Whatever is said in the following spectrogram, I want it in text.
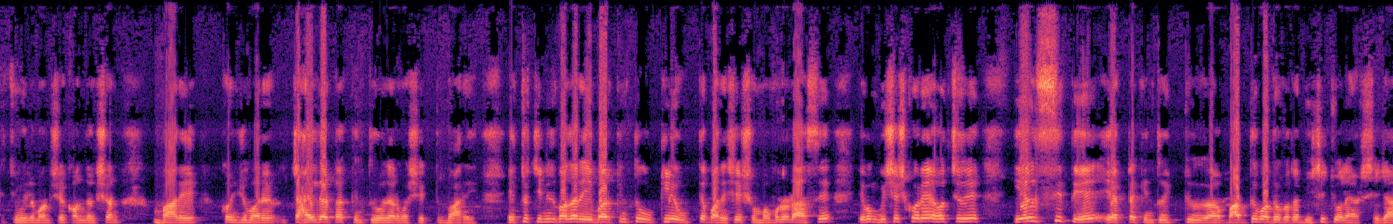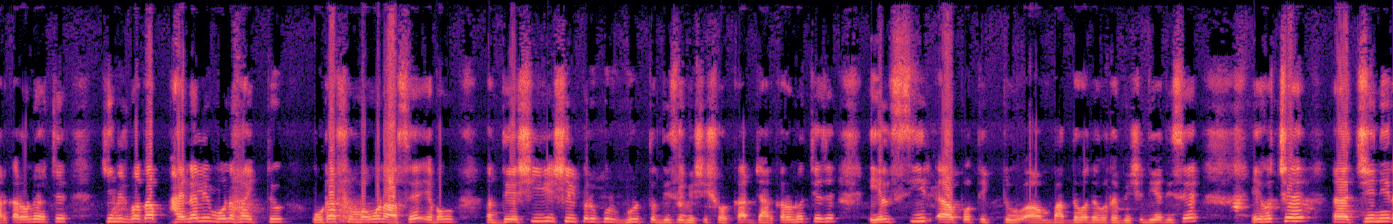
কিছু মিলে মানুষের কনজাংশন বাড়ে কনজিউমারের চাহিদাটা কিন্তু রোজার মাসে একটু বাড়ে। একটু চিনির বাজার এবার কিন্তু উঠলে উঠতে পারে, সেই সম্ভাবনাটা আছে। এবং বিশেষ করে হচ্ছে যে, এলসিতে একটা কিন্তু একটু বাধ্যবাধকতা বেশি চলে আসছে, যার কারণে হচ্ছে, চিনির বাজার ফাইনালি মনে হয় একটু ওঠার সম্ভাবনা আছে এবং দেশি শিল্পের উপর গুরুত্ব দিছে বেশি সরকার, যার কারণ হচ্ছে যে এলসির প্রতি একটু বাধ্যবাধকতা বেশি দিয়ে দিছে। এই হচ্ছে চিনির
